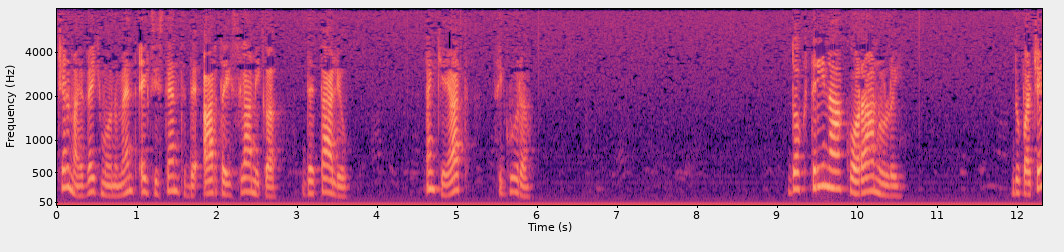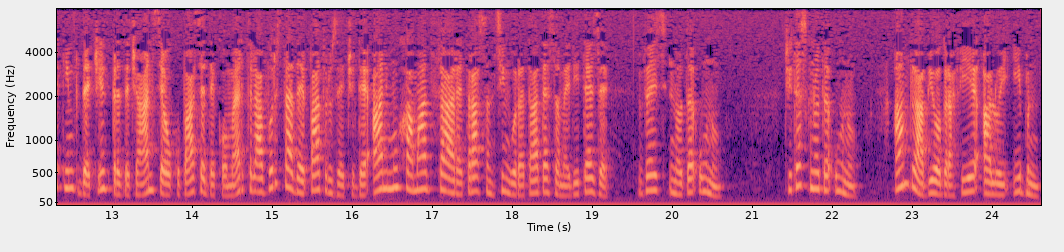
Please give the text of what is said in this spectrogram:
cel mai vechi monument existent de artă islamică. Detaliu. Încheiat. Figură. Doctrina Coranului după ce timp de 15 ani se ocupase de comerț, la vârsta de 40 de ani, Muhammad s-a retras în singurătate să mediteze. Vezi notă 1. Citesc notă 1. Ampla biografie a lui Ibn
